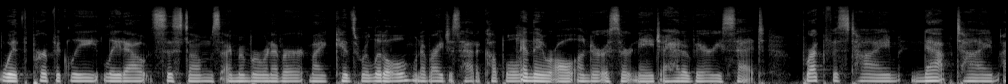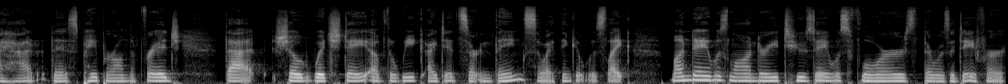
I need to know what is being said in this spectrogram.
with perfectly laid out systems. I remember whenever my kids were little, whenever I just had a couple and they were all under a certain age, I had a very set breakfast time, nap time. I had this paper on the fridge that showed which day of the week I did certain things. So I think it was like Monday was laundry, Tuesday was floors, there was a day for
